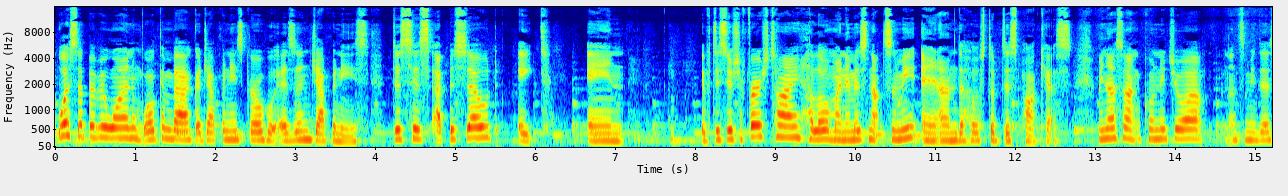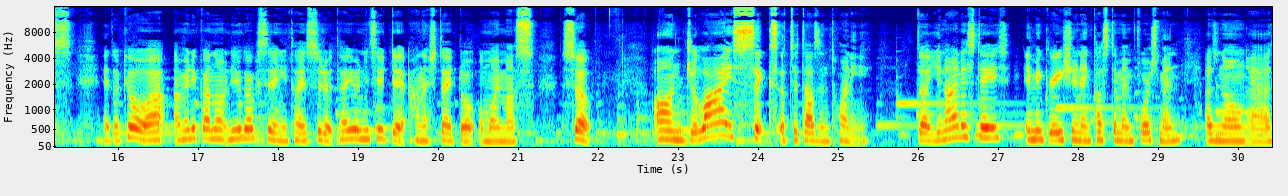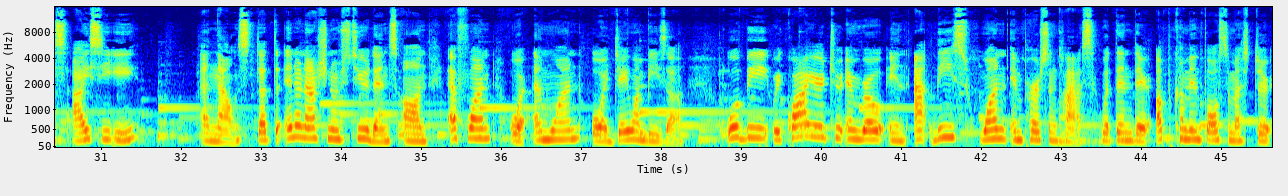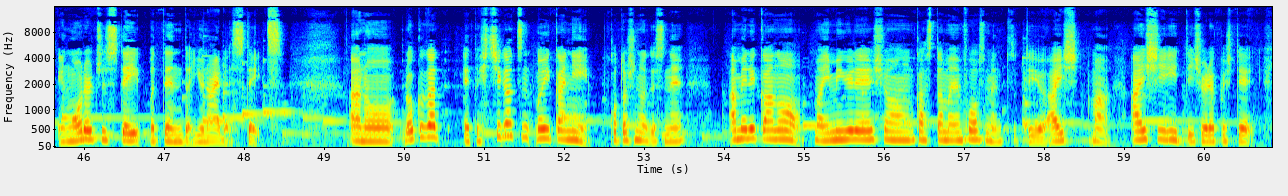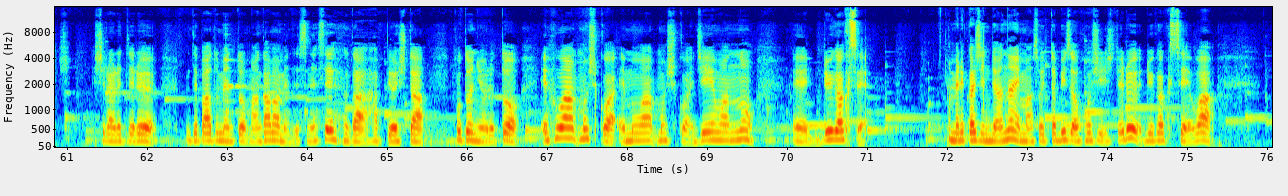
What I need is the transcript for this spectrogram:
What's up, everyone? Welcome back, a Japanese girl who isn't Japanese. This is episode 8. And if this is your first time, hello, my name is Natsumi, and I'm the host of this podcast. 皆さん、こんにちは。夏美です。えっと、今日はアメリカの留学生に対する対応について話したいと思います。So, on July 6th of 2020, the United States Immigration and Custom Enforcement, as known as ICE, announced that the international students on F1 or M1 or J1 visa will be required to enroll in at least one in person class within their upcoming fall semester in order to stay within the United States. あの、6月、えっと、7月6日に今年のですね、 アメリカの、まあ、イミグレーションカスタムエンフォースメントっていう IC、まあ、ICE って省略して知られてるデパートメント、まあ、ガバメンですね。政府が発表したことによると F1 もしくは M1 もしくは J1 の、えー留学生アメリカ人ではない、まあ、そういったビザを欲しいしてる留学生は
